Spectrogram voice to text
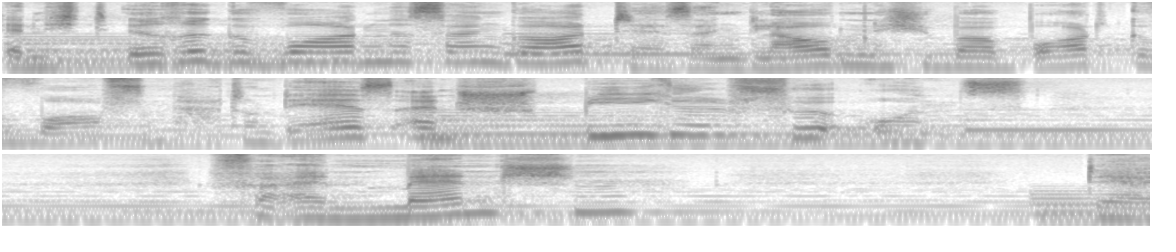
der nicht irre geworden ist an Gott, der sein Glauben nicht über Bord geworfen hat. Und er ist ein Spiegel für uns, für einen Menschen, der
